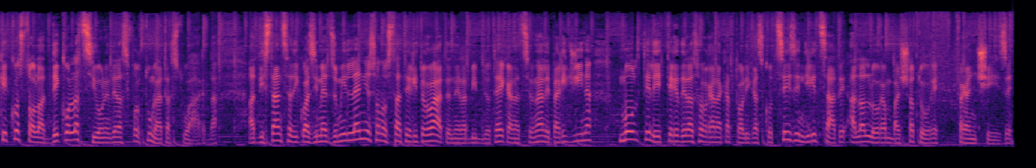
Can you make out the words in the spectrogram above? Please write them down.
che costò la decollazione della sfortunata Stuarda. A distanza di quasi mezzo millennio sono state ritrovate nella Biblioteca Nazionale Parigina molte lettere della sovrana cattolica scozzese indirizzate all'allora ambasciatore francese,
